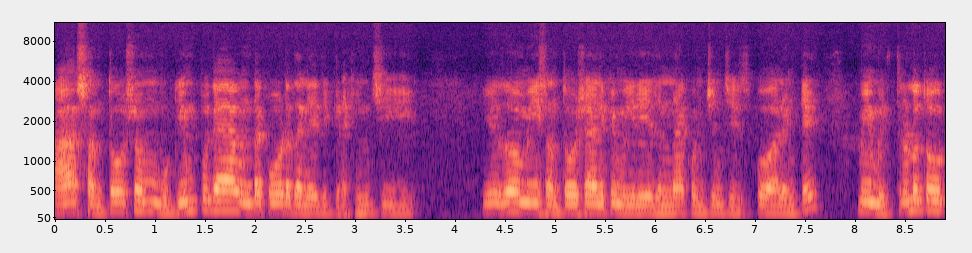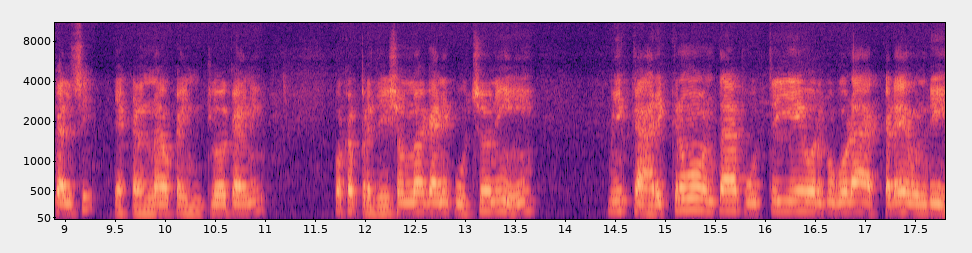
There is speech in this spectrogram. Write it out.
ఆ సంతోషం ముగింపుగా ఉండకూడదనేది గ్రహించి ఏదో మీ సంతోషానికి మీరు ఏదన్నా కొంచెం చేసుకోవాలంటే మీ మిత్రులతో కలిసి ఎక్కడన్నా ఒక ఇంట్లో కానీ ఒక ప్రదేశంలో కానీ కూర్చొని మీ కార్యక్రమం అంతా పూర్తయ్యే వరకు కూడా అక్కడే ఉండి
